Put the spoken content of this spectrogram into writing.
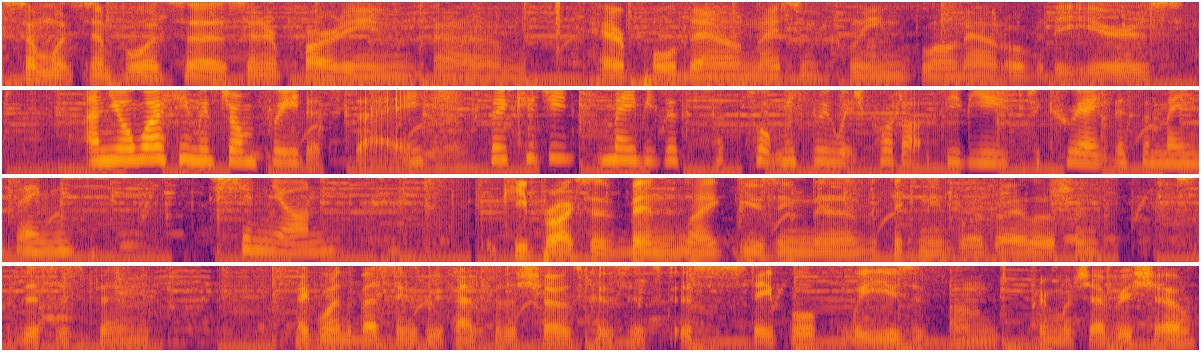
somewhat simple. It's a center parting, um, hair pulled down, nice and clean, blown out over the ears. And you're working with John Frieda today. So could you maybe just t- talk me through which products you've used to create this amazing chignon? The key products have been like using the, the thickening blow dry lotion. This has been like one of the best things we've had for the shows because it's, it's a staple. We use it on pretty much every show.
